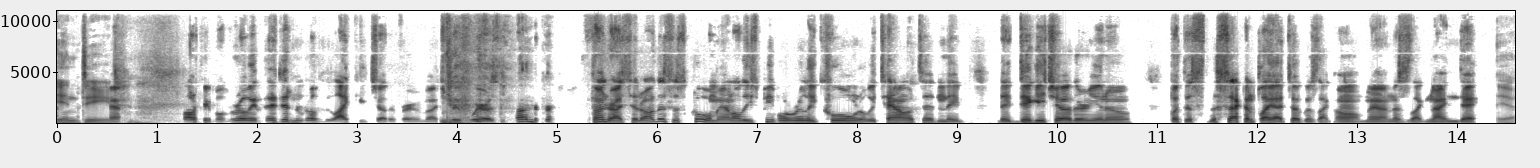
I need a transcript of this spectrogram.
indeed yeah. a lot of people really they didn't really like each other very much whereas thunder thunder i said oh this is cool man all these people are really cool really talented and they they dig each other you know but this the second play I took was like, oh man, this is like night and day. Yeah.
